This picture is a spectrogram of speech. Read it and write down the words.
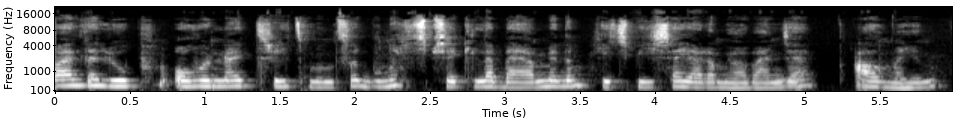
Valde Loop'un Overnight Treatment'ı. Bunu hiçbir şekilde beğenmedim. Hiçbir işe yaramıyor bence. Almayın.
